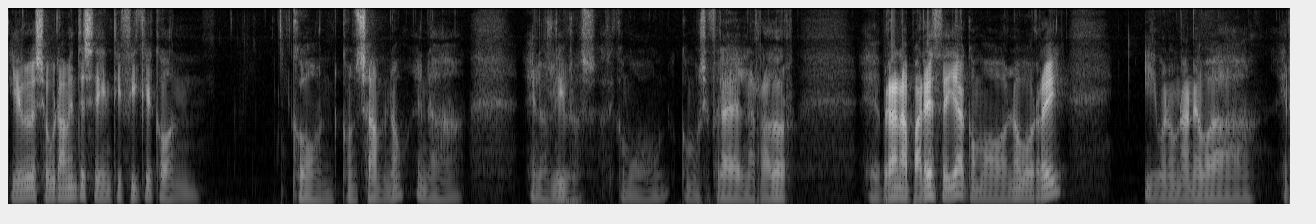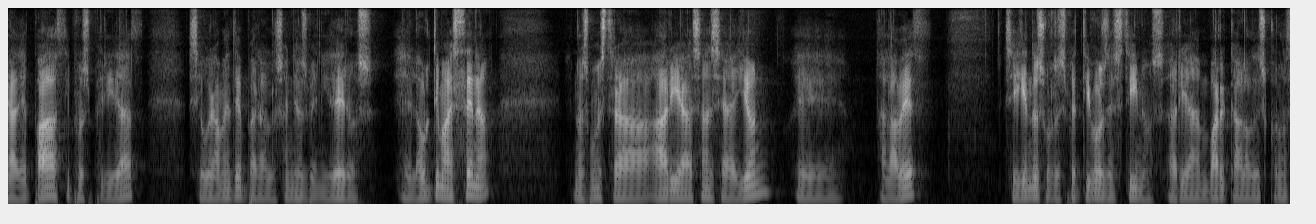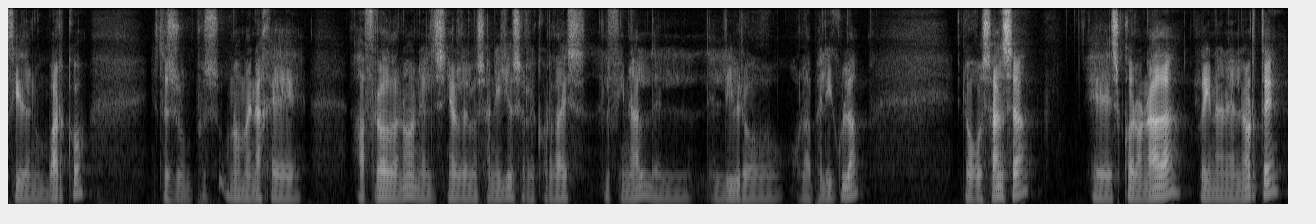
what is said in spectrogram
yo creo que seguramente se identifique con, con, Sam, ¿no? En, en los libros, como, como si fuera el narrador. Eh, Bran aparece ya como nuevo rey y bueno, una nueva era de paz y prosperidad, seguramente para los años venideros. En eh, la última escena nos muestra a Arya, Sansa y Jon eh, a la vez, siguiendo sus respectivos destinos. Arya embarca a lo desconocido en un barco. Esto es un, pues, un homenaje a Frodo, ¿no? En El Señor de los Anillos, si recordáis el final del, libro o la película. Luego Sansa es coronada, reina en el norte,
